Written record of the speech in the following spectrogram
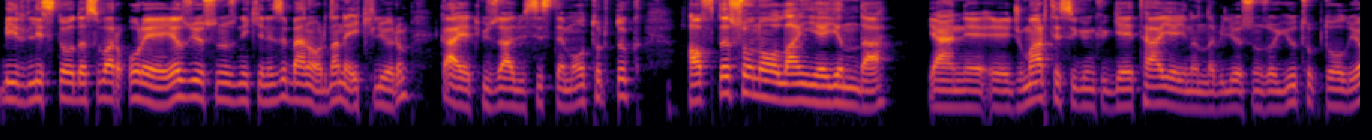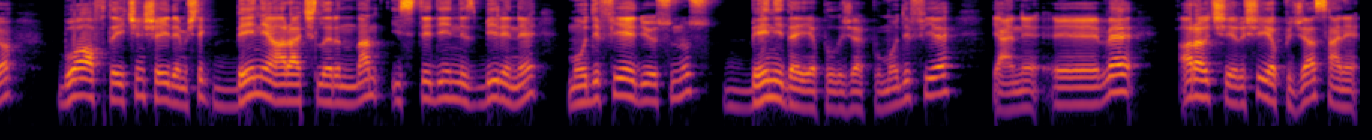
Bir liste odası var oraya yazıyorsunuz nickinizi ben oradan ekliyorum. Gayet güzel bir sisteme oturttuk. Hafta sonu olan yayında yani e, cumartesi günkü GTA yayınında biliyorsunuz o YouTube'da oluyor. Bu hafta için şey demiştik. Beni araçlarından istediğiniz birini modifiye ediyorsunuz. Beni de yapılacak bu modifiye. Yani e, ve araç yarışı yapacağız. Hani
